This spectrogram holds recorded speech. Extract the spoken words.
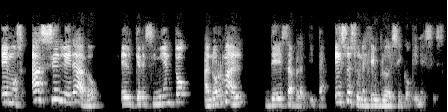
hemos acelerado el crecimiento anormal de esa plantita. Eso es un ejemplo de psicoquinesis.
